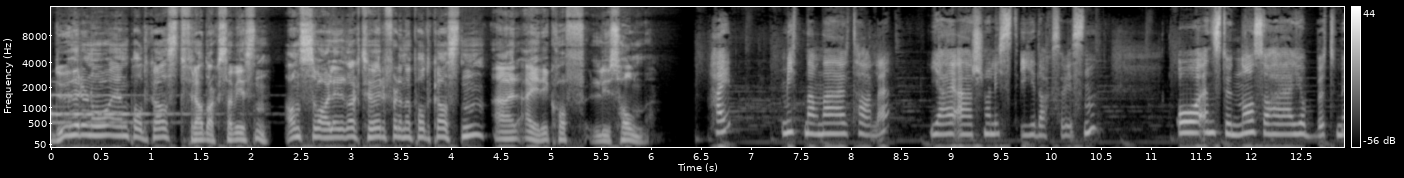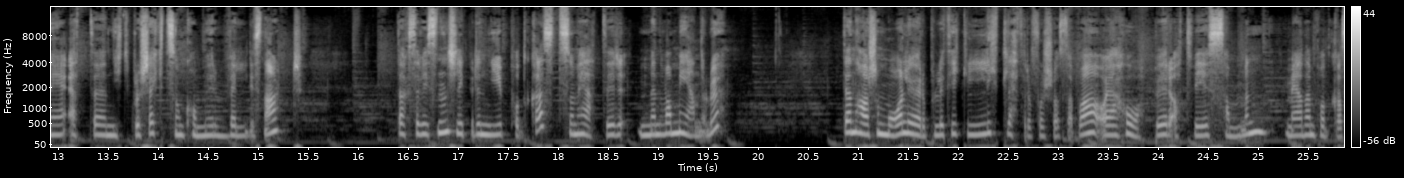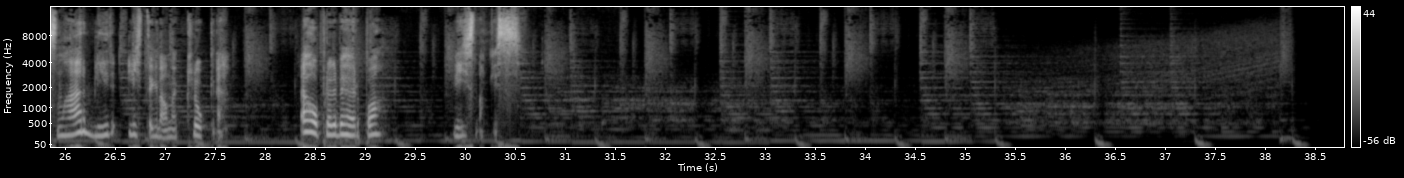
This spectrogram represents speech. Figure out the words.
Du hører nå en podkast fra Dagsavisen. Ansvarlig redaktør for denne podkasten er Eirik Hoff Lysholm. Hei, mitt navn er Tale. Jeg er journalist i Dagsavisen. Og en stund nå så har jeg jobbet med et eh, nytt prosjekt som kommer veldig snart. Dagsavisen slipper en ny podkast som heter Men hva mener du? Den har som mål å gjøre politikk litt lettere å forstå seg på, og jeg håper at vi sammen med den podkasten blir litt klokere. Jeg håper dere vil høre på. Vi snakkes.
